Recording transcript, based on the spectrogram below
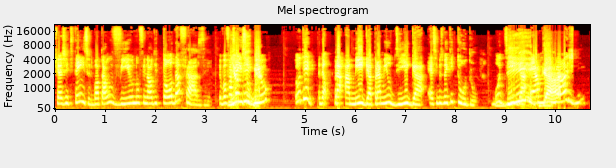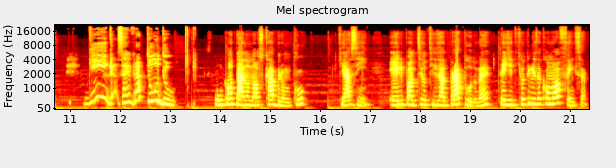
Que a gente tem isso, de botar um viu no final de toda a frase. Eu vou fazer isso, diga. viu? O diga. Não, pra amiga, pra mim o diga é simplesmente tudo. O diga, diga é a melhor. Diga! Serve pra tudo! Sem contar no nosso cabrunco, que é assim, ele pode ser utilizado para tudo, né? Tem gente que utiliza como ofensa,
